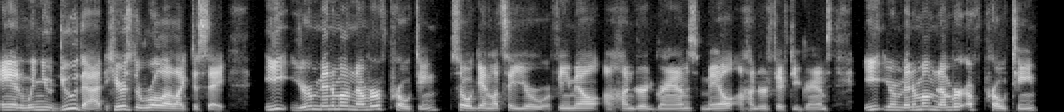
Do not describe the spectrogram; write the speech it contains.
And when you do that, here's the rule I like to say eat your minimum number of protein. So again, let's say you're female, 100 grams, male, 150 grams. Eat your minimum number of protein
